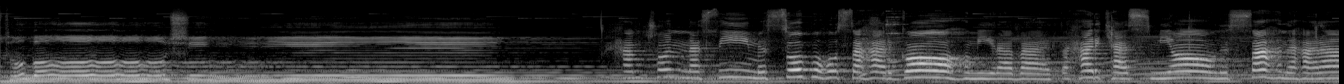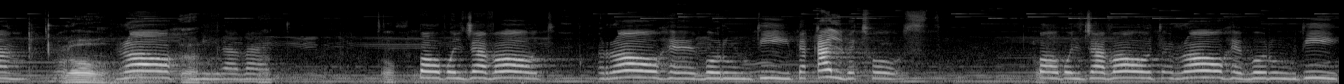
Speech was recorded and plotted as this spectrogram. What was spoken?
تو باشی. همچون نسیم صبح و سهرگاه می رود هر کس میان صحن حرم راه. راه می رود. باب الجواد راه ورودی به قلب توست. باب الجواد راه ورودی.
